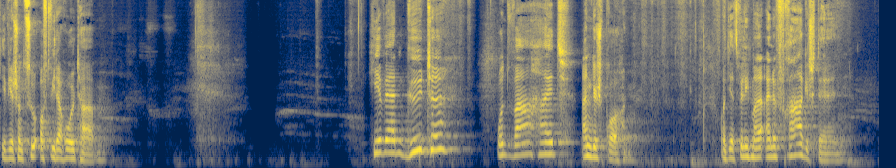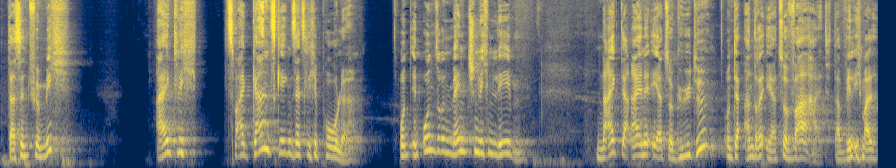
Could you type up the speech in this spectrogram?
die wir schon zu oft wiederholt haben. Hier werden Güte und Wahrheit angesprochen. Und jetzt will ich mal eine Frage stellen. Das sind für mich eigentlich zwei ganz gegensätzliche Pole. Und in unserem menschlichen Leben neigt der eine eher zur Güte und der andere eher zur Wahrheit. Da will ich mal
